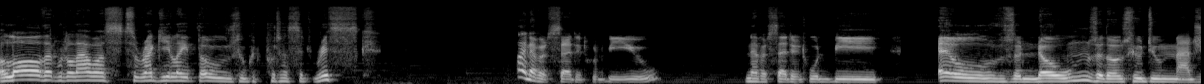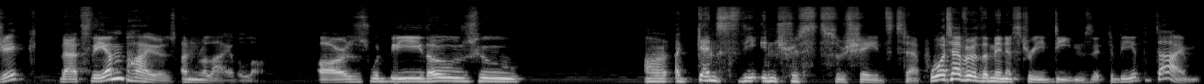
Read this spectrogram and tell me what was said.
A law that would allow us to regulate those who could put us at risk. I never said it would be you. Never said it would be elves or gnomes or those who do magic. That's the Empire's unreliable law. Ours would be those who are against the interests of Shadestep, whatever the ministry deems it to be at the time.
